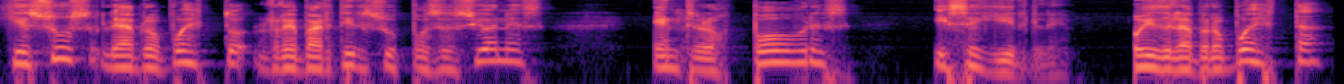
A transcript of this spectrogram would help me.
Jesús le ha propuesto repartir sus posesiones entre los pobres y seguirle. Hoy de la propuesta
